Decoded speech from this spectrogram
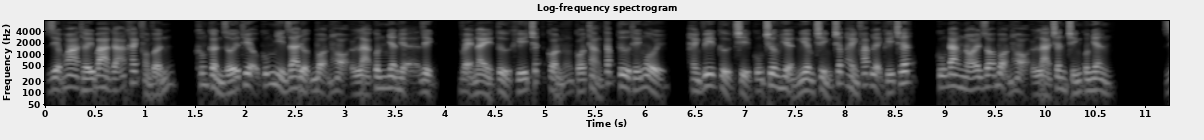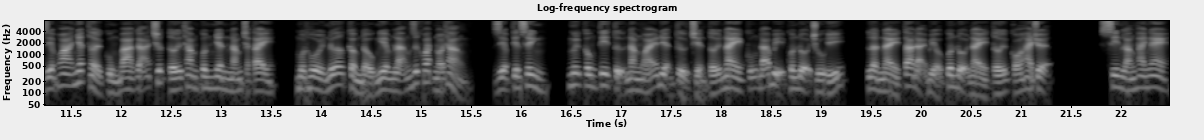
diệp hoa thấy ba gã khách phỏng vấn, không cần giới thiệu cũng nhìn ra được bọn họ là quân nhân hiện dịch, vẻ này từ khí chất còn có thẳng tắp tư thế ngồi, hành vi cử chỉ cũng trương hiển nghiêm chỉnh chấp hành pháp lệnh khí chất, cũng đang nói rõ bọn họ là chân chính quân nhân. Diệp hoa nhất thời cùng ba gã trước tới thăm quân nhân nắm chặt tay, một hồi nữa cầm đầu nghiêm lãng dứt khoát nói thẳng, diệp tiên sinh, ngươi công ty tự năm ngoái điện tử triển tới nay cũng đã bị quân đội chú ý, lần này ta đại biểu quân đội này tới có hai chuyện. Xin lắng hay nghe.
